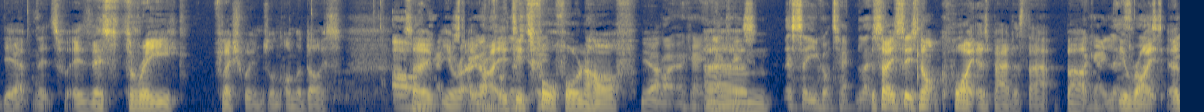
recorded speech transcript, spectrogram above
Yeah, it's, it's there's three flesh wounds on, on the dice. Oh, so okay. you're right. You're right. It's, it's four, four and a half. Yeah. Right. Okay. Um, case, let's say you got ten. so it's, it's not quite as bad as that, but okay, you're right. Uh,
